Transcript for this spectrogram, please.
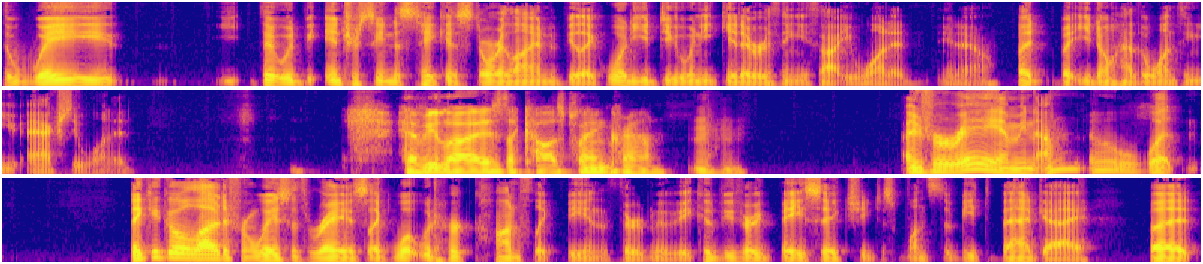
the way that would be interesting to take his storyline and be like, what do you do when you get everything you thought you wanted, you know, but but you don't have the one thing you actually wanted. Heavy lies, like cosplaying crown. Mm-hmm. I mean, for Rey, I mean, I don't know what they could go a lot of different ways with Rey. It's like, what would her conflict be in the third movie? It could be very basic. She just wants to beat the bad guy, but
